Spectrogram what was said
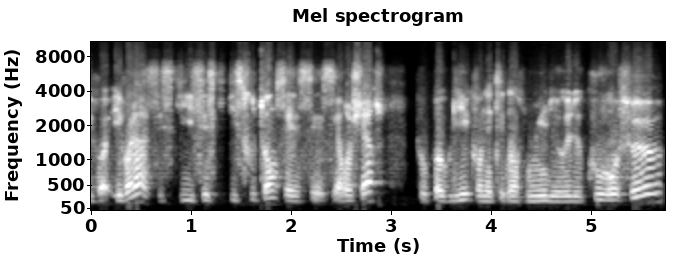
Et, voilà, c'est ce qui, sous-tend ces, recherches. Il faut pas oublier qu'on était dans une nuit de, couvre-feu,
